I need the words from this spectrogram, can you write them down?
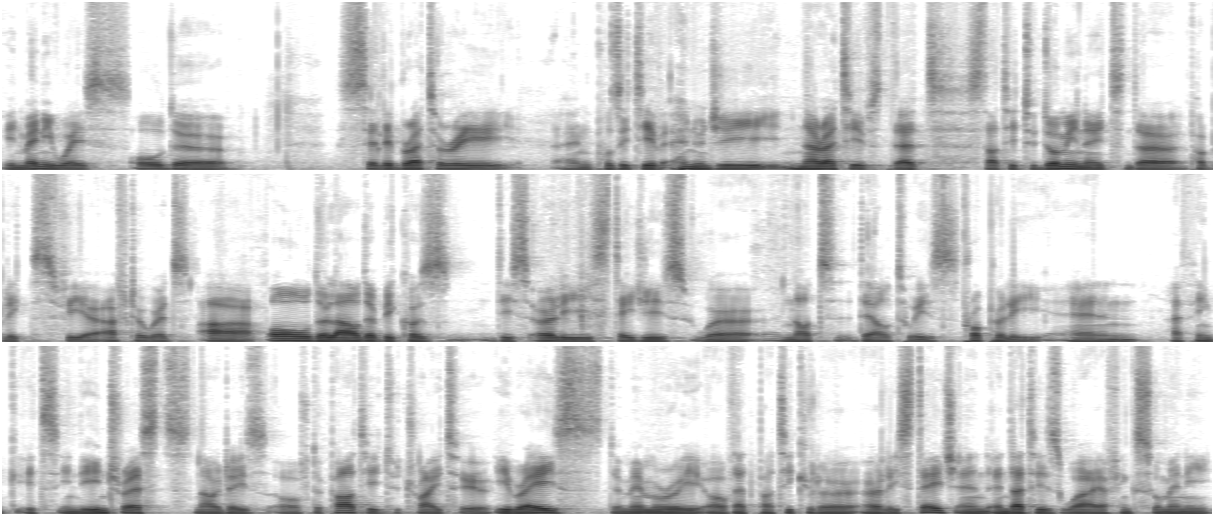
in many ways all the celebratory and positive energy narratives that started to dominate the public sphere afterwards are all the louder because these early stages were not dealt with properly. And I think it's in the interests nowadays of the party to try to erase the memory of that particular early stage. And, and that is why I think so many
